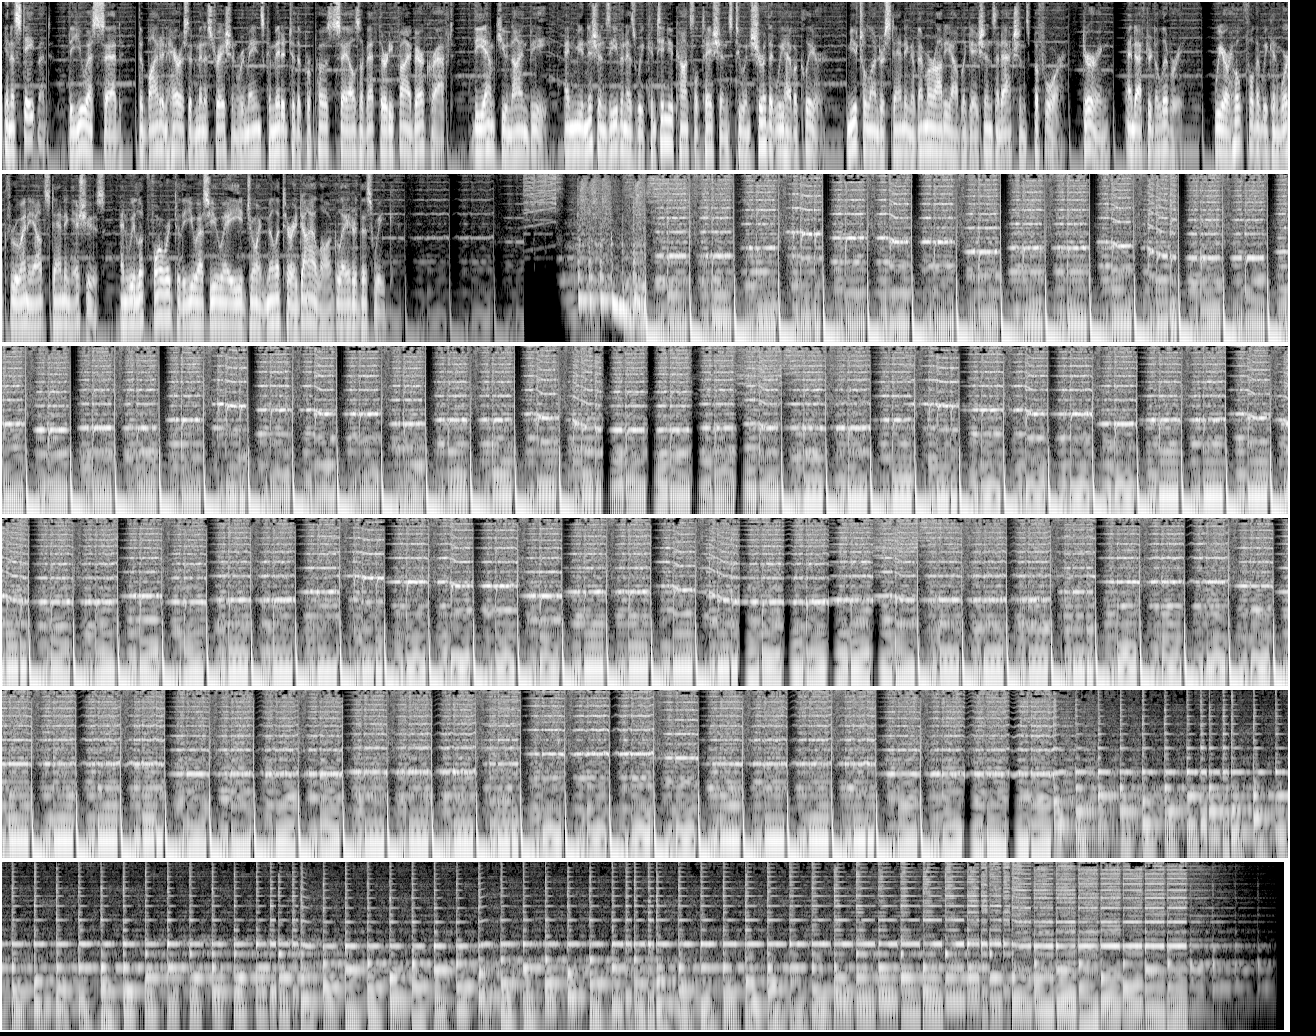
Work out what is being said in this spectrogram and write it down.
In a statement, the U.S. said, the Biden-Harris administration remains committed to the proposed sales of F-35 aircraft, the MQ-9B, and munitions even as we continue consultations to ensure that we have a clear, mutual understanding of Emirati obligations and actions before, during, and after delivery. We are hopeful that we can work through any outstanding issues, and we look forward to the US-UAE joint military dialogue later this week.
